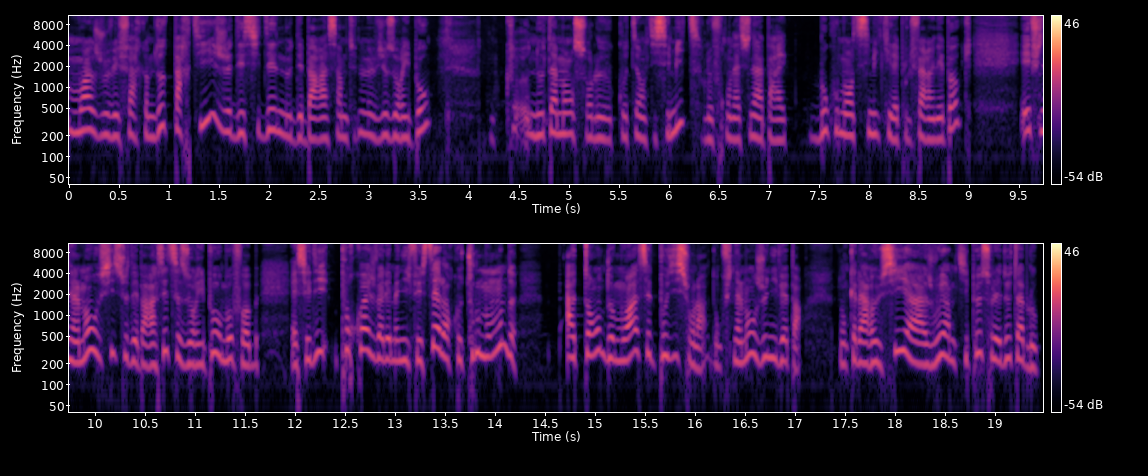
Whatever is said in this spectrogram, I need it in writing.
moi je vais faire comme d'autres partis, je vais décider de me débarrasser un petit peu de mes vieux oripeaux, euh, notamment sur le côté antisémite. Le Front National apparaît beaucoup moins antisémite qu'il a pu le faire à une époque. Et finalement aussi se débarrasser de ses oripeaux homophobes. Elle s'est dit, pourquoi je vais aller manifester alors que tout le monde attend de moi cette position-là. Donc finalement, je n'y vais pas. Donc elle a réussi à jouer un petit peu sur les deux tableaux.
